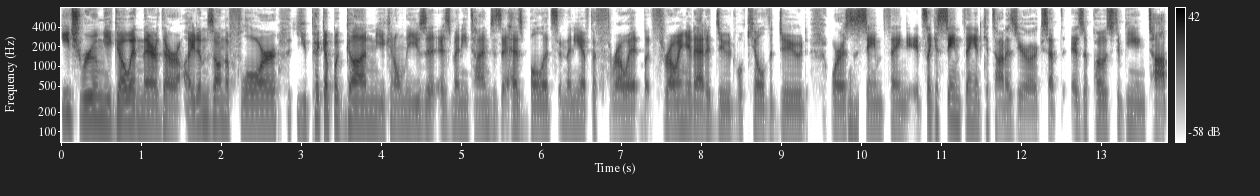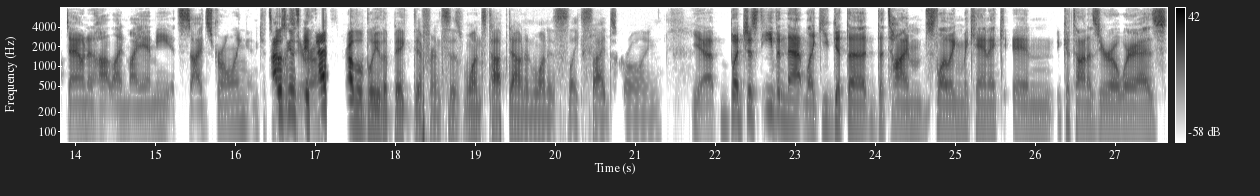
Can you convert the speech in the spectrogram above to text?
each room you go in there there are items on the floor you pick up a gun you can only use it as many times as it has bullets and then you have to throw it but throwing it at a dude will kill the dude whereas the mm. same thing it's like a same thing in katana zero except as opposed to being top down in hotline miami it's side scrolling in katana I was gonna zero. say that's probably the big difference is one's top down and one is like side scrolling. Yeah, but just even that, like you get the the time slowing mechanic in Katana Zero, whereas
